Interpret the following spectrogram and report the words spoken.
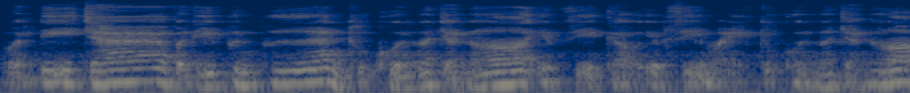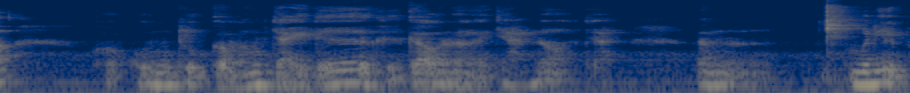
สวัสดีจ้าสวัสดีเพื่อนๆ ทุกคนนะจ้ะเนาะ FC เก่า FC ใหม่ทุกคนนะจ้ะเนาะ อบคุณทุกกำลังใจเด้อคือเก่านั่นแหละจ้ะเนาะจ้ะมมื้อนี้ป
